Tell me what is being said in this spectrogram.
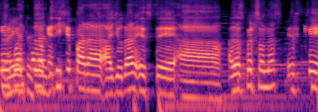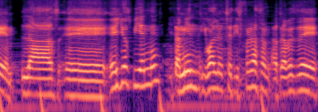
Y en cuanto a lo que dije para ayudar este, a, a las personas, es que las, eh, ellos vienen y también igual se disfrazan a través de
